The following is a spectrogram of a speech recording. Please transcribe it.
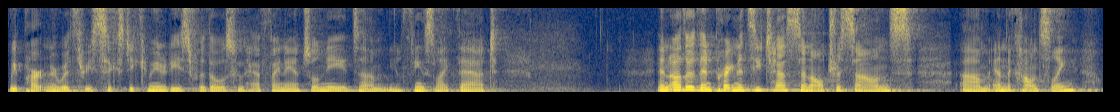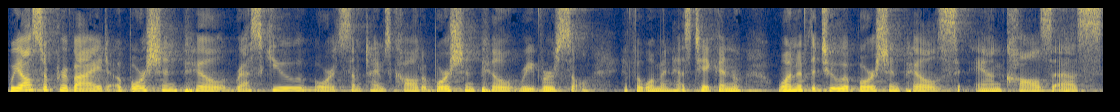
We partner with 360 communities for those who have financial needs, um, you know, things like that. And other than pregnancy tests and ultrasounds, um, and the counseling. We also provide abortion pill rescue, or it's sometimes called abortion pill reversal. If a woman has taken one of the two abortion pills and calls us,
